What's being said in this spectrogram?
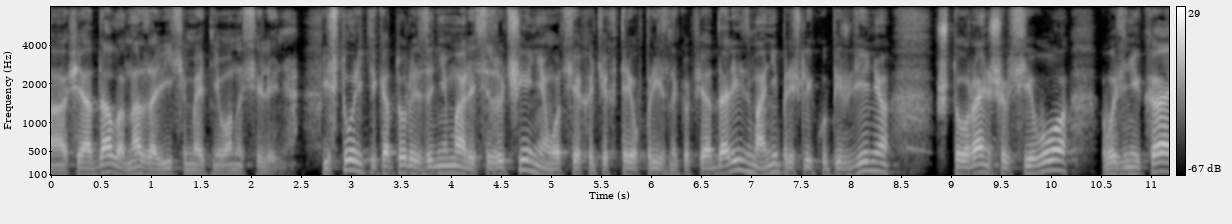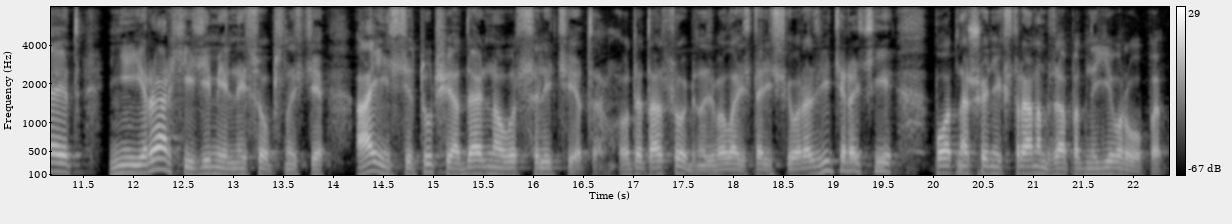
а, феодала на зависимое от него население. Историки, которые занимались изучением вот всех этих трех признаков феодализма, они пришли к убеждению, что раньше всего возникает не иерархия земельной собственности, а институт феодального вассалитета. Вот эта особенность была исторического развития России по отношению к странам Западной Европы.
